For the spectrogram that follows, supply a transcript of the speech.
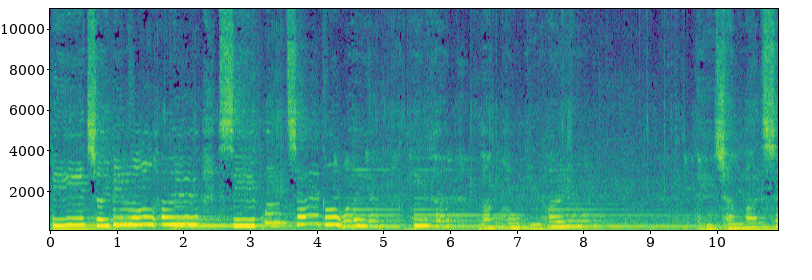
别随便老去。时光这个坏人，偏却冷酷如许。离场慢些，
